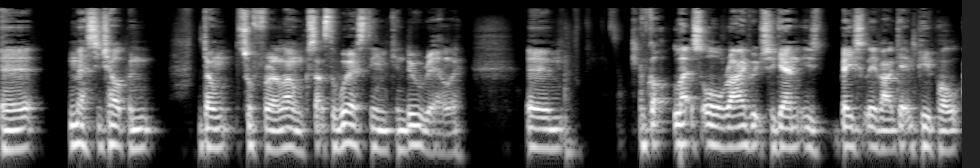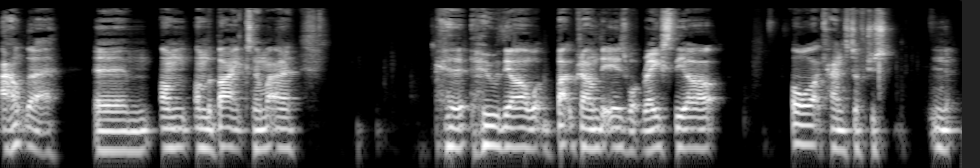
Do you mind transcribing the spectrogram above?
uh, message help and don't suffer alone because that's the worst thing you can do, really. Um, I've got Let's All Ride, which again is basically about getting people out there um, on on the bikes, no matter who they are, what background it is, what race they are, all that kind of stuff. Just you know,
